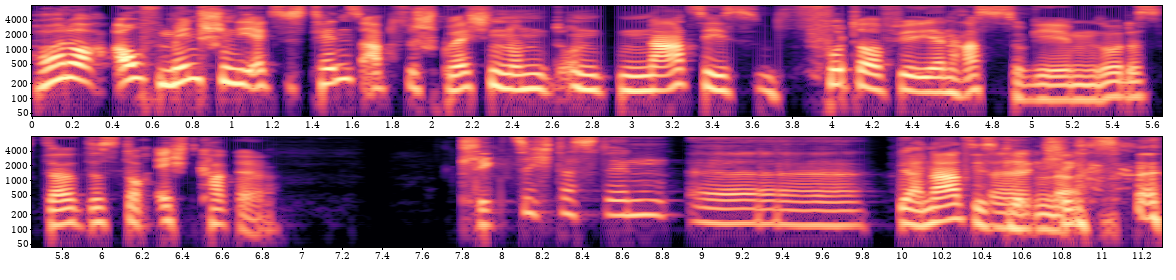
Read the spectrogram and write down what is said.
hör doch auf, Menschen die Existenz abzusprechen und, und Nazis Futter für ihren Hass zu geben. So, das, das, das ist doch echt Kacke. Klickt sich das denn? Äh, Ja, Nazis Äh, klicken klickt's- das.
